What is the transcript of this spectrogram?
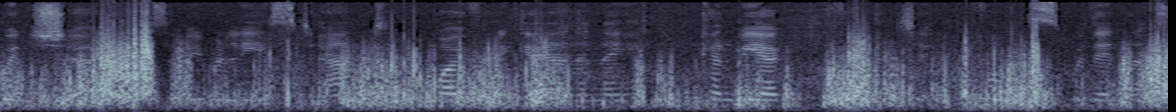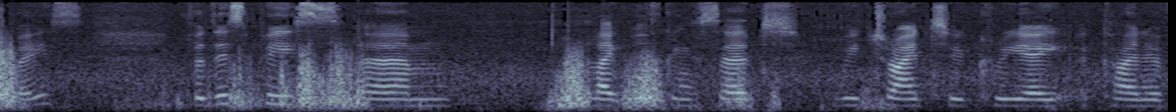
which uh, can also be released and woven again, and they can be a performative performance within that space. For this piece, um, like Wolfgang said, we tried to create a kind of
